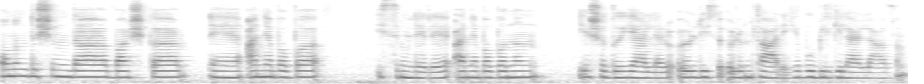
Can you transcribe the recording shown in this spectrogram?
Onun dışında başka e, anne baba isimleri, anne babanın yaşadığı yerleri, öldüyse ölüm tarihi bu bilgiler lazım.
